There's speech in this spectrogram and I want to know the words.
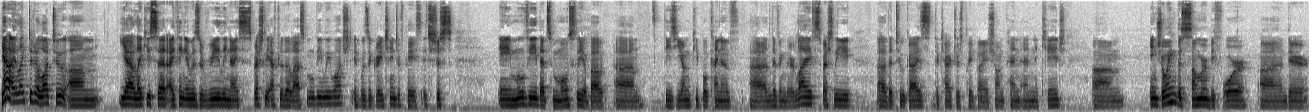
Yeah, I liked it a lot too. Um, yeah, like you said, I think it was a really nice, especially after the last movie we watched. It was a great change of pace. It's just a movie that's mostly about um, these young people kind of uh, living their life, especially uh, the two guys, the characters played by Sean Penn and Nick Cage, um, enjoying the summer before uh, they're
